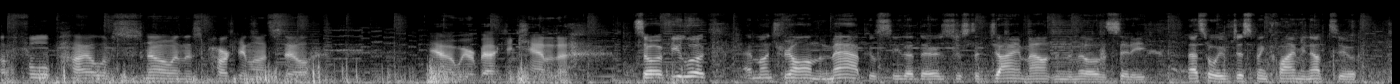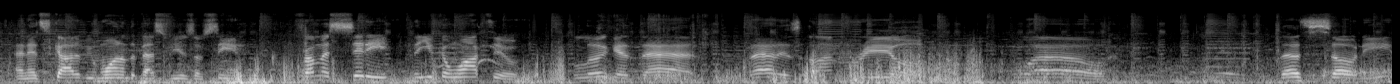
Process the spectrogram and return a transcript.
a full pile of snow in this parking lot still. Yeah, we are back in Canada. So if you look at Montreal on the map, you'll see that there's just a giant mountain in the middle of the city. That's what we've just been climbing up to. And it's gotta be one of the best views I've seen from a city that you can walk to. Look at that. That is unreal. Wow. That's so neat.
